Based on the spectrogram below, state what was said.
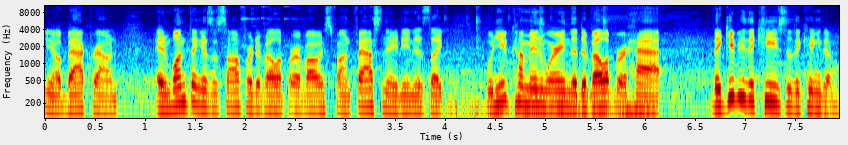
you know background, and one thing as a software developer I've always found fascinating is like when you come in wearing the developer hat they give you the keys to the kingdom.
